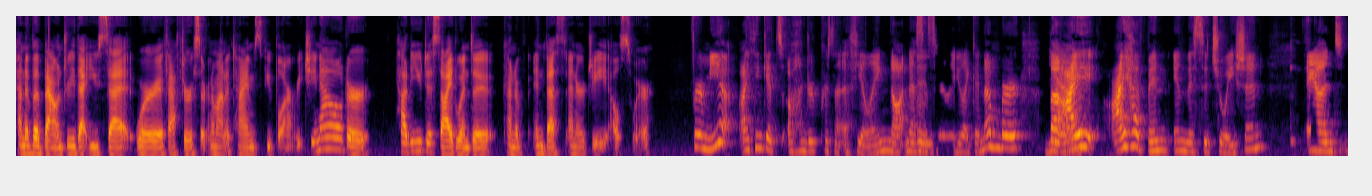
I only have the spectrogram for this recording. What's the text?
kind of a boundary that you set where if after a certain amount of times people aren't reaching out or how do you decide when to kind of invest energy elsewhere for me i think it's 100% a feeling not mm. necessarily mm. like a number but yeah. i i have been in this situation and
